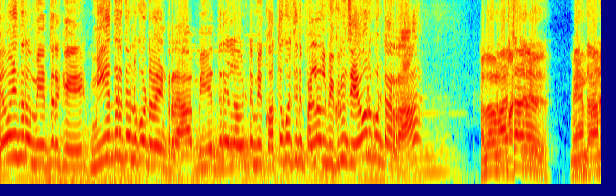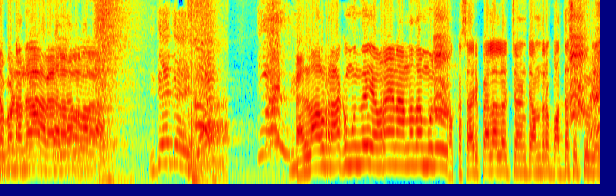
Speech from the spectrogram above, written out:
ఏమైందిరా మీ ఇద్దరికి? మీ ఇద్దరు అనుకోవటం ఏంట్రా? మీ ఇద్దరు ఇలా ఉంటే మీ కొత్తగా వచ్చిన పిల్లలు మీ గురించి ఏమనుకుంటారా? Hello master. మేము అనుకుంటుందా పెళ్ళాల? పెళ్ళాలు రాకముందే ఎవరైనా అన్నదమ్ములు. ఒక్కసారి పిల్లలు వచ్చాయంటే అందరూ బద్ద శత్రువులే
